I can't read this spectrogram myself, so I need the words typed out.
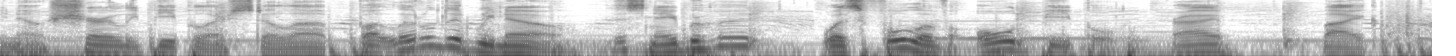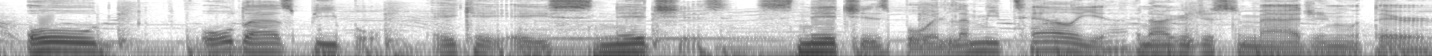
You know, surely people are still up. But little did we know, this neighborhood was full of old people, right? Like old old ass people, aka snitches. Snitches, boy, let me tell ya. And I could just imagine what they're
